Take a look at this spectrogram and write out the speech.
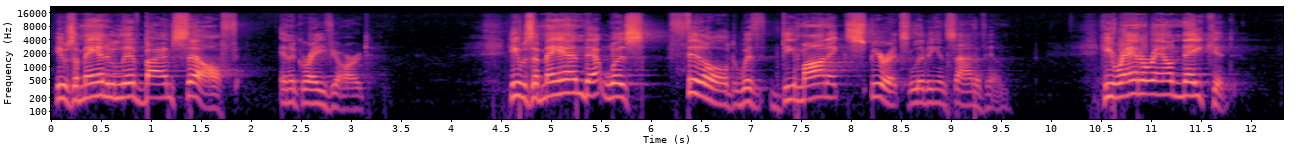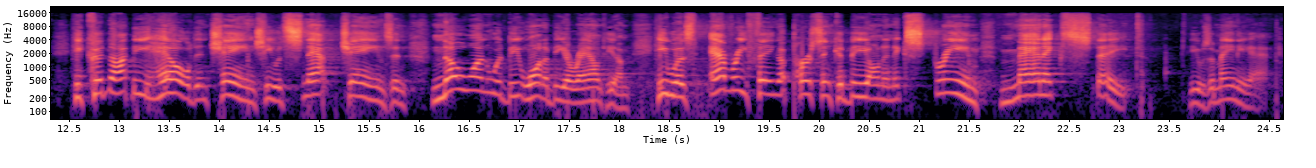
He was a man who lived by himself in a graveyard. He was a man that was filled with demonic spirits living inside of him. He ran around naked. He could not be held in chains. He would snap chains and no one would be, want to be around him. He was everything a person could be on an extreme manic state. He was a maniac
